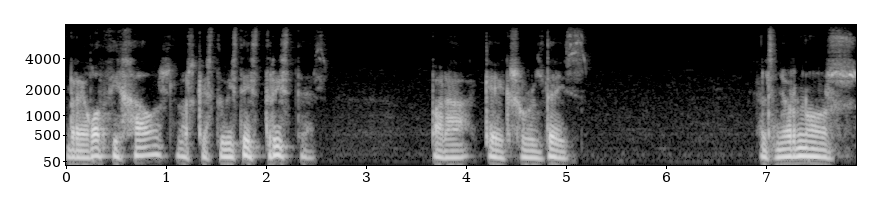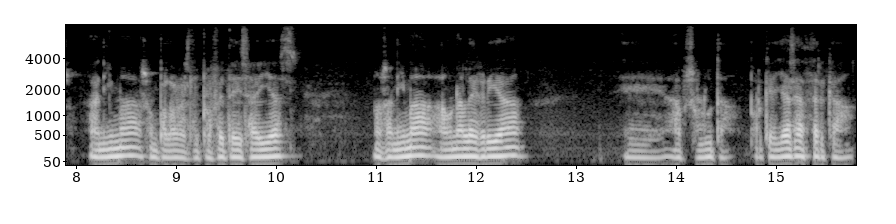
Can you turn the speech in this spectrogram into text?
regocijaos los que estuvisteis tristes, para que exultéis. El Señor nos anima, son palabras del profeta Isaías, nos anima a una alegría eh, absoluta, porque ya se acerca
